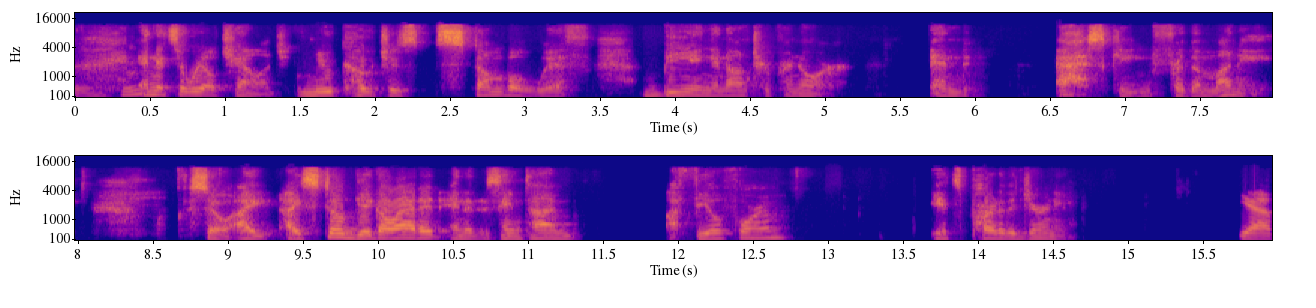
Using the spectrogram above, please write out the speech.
Mm-hmm. And it's a real challenge. New coaches stumble with being an entrepreneur and asking for the money. So I, I still giggle at it. And at the same time, I feel for them. It's part of the journey. Yeah.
